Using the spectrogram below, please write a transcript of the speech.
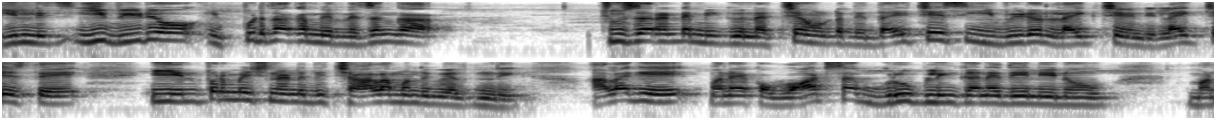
ఈ నిజ- ఈ వీడియో ఇప్పుడు దాకా మీరు నిజంగా చూసారంటే మీకు నచ్చే ఉంటుంది. దయచేసి ఈ వీడియోని లైక్ చేయండి. లైక్ చేస్తే ఈ ఇన్ఫర్మేషన్ అనేది చాలా మందికి వెళ్తుంది. అలాగే మన యొక్క వాట్సాప్ గ్రూప్ లింక్ అనేది నేను మన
